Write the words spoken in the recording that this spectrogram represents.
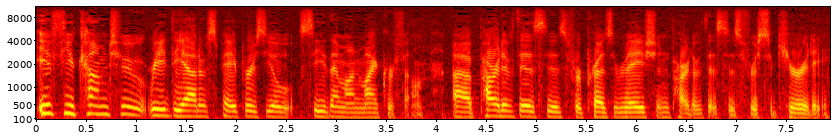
If you come to read the Adams papers, you'll see them on microfilm. Uh, part of this is for preservation, part of this is for security.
